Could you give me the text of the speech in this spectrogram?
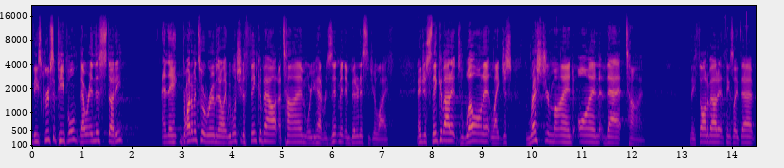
these groups of people that were in this study, and they brought them into a room, and they're like, We want you to think about a time where you had resentment and bitterness in your life. And just think about it, dwell on it, like just rest your mind on that time. And they thought about it and things like that.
